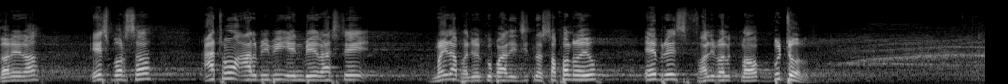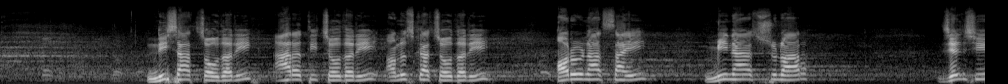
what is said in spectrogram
गरेर यस वर्ष आठौँ आरबिबी एनबिए राष्ट्रिय महिला भलिबलको उपाधि जित्न सफल रह्यो Everest volleyball club Butwal Nisha Chaudhary Aarti Chaudhary Anushka Chaudhary Aruna Sai Mina Sunar Jency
